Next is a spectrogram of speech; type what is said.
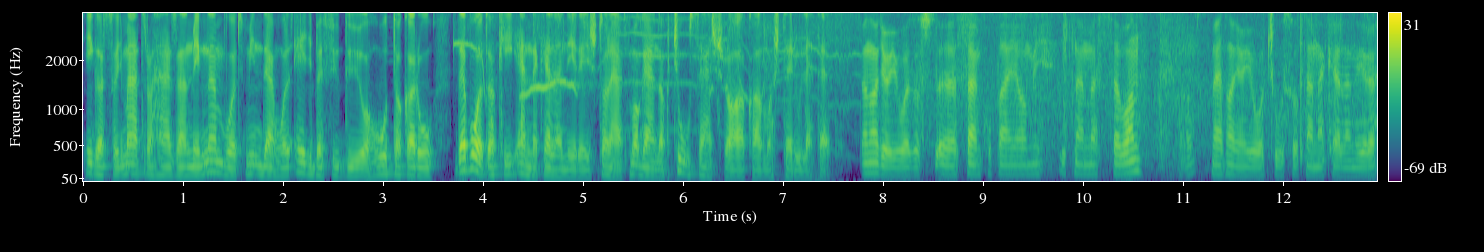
Igaz, hogy Mátraházán még nem volt mindenhol egybefüggő a hótakaró, de volt, aki ennek ellenére is talált magának csúszásra alkalmas területet. Nagyon jó ez a szánkopája, ami itt nem messze van, mert nagyon jól csúszott ennek ellenére.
